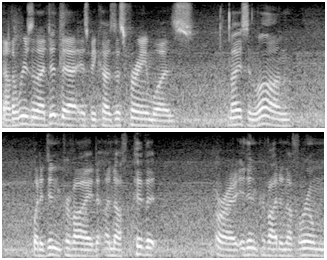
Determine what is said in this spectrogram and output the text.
Now the reason I did that is because this frame was nice and long, but it didn't provide enough pivot, or uh, it didn't provide enough room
